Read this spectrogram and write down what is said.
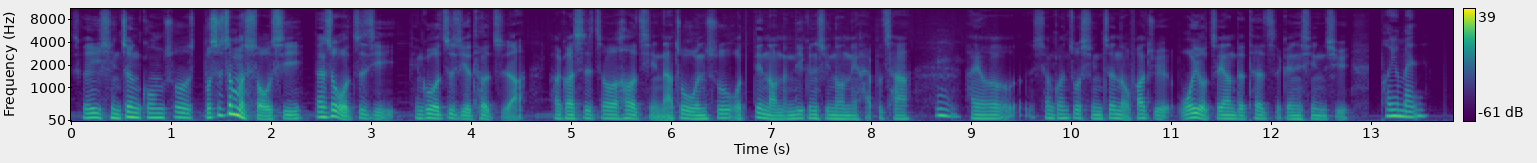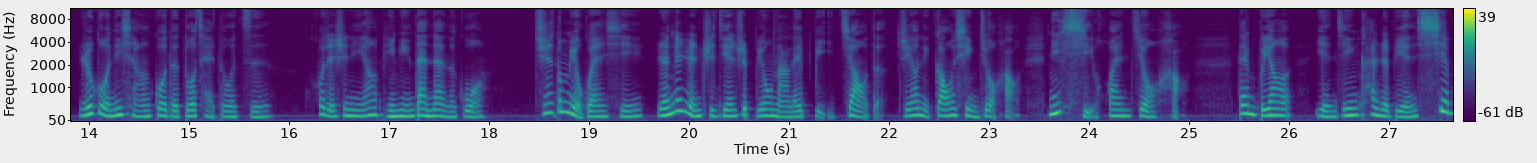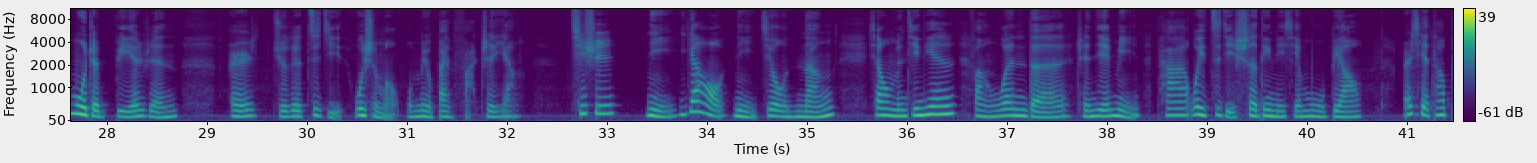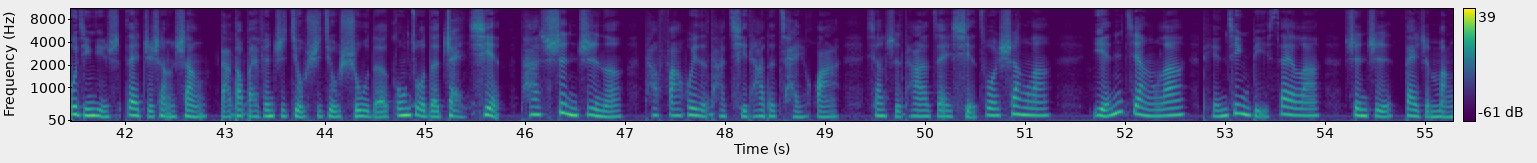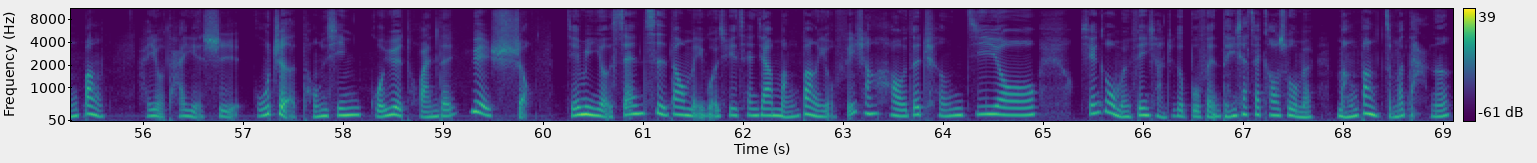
所以行政工作不是这么熟悉，但是我自己评估我自己的特质啊，包括是做后勤啊，做文书，我电脑能力跟行动力还不差，嗯，还有相关做行政的，我发觉我有这样的特质跟兴趣。朋友们，如果你想要过得多彩多姿，或者是你要平平淡淡的过，其实都没有关系。人跟人之间是不用拿来比较的，只要你高兴就好，你喜欢就好，但不要眼睛看着别人，羡慕着别人。而觉得自己为什么我没有办法这样？其实你要你就能。像我们今天访问的陈洁敏，他为自己设定了一些目标，而且他不仅仅是在职场上达到百分之九十九十五的工作的展现，他甚至呢，他发挥了他其他的才华，像是他在写作上啦、演讲啦、田径比赛啦，甚至带着盲棒。还有，他也是舞者同心国乐团的乐手。杰米有三次到美国去参加盲棒，有非常好的成绩哦。先跟我们分享这个部分，等一下再告诉我们盲棒怎么打呢？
